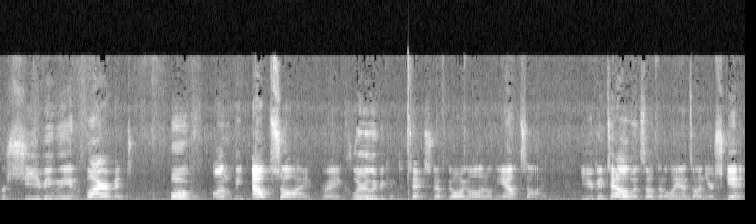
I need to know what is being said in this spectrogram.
perceiving the environment both on the outside, right? Clearly, we can detect stuff going on on the outside. You can tell when something lands on your skin,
